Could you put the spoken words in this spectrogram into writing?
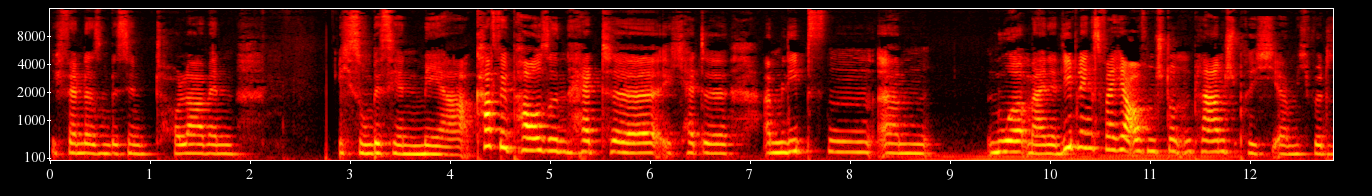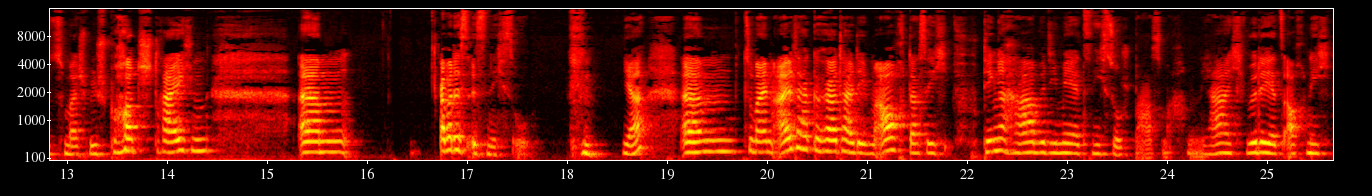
Ich fände es ein bisschen toller, wenn ich so ein bisschen mehr Kaffeepausen hätte. Ich hätte am liebsten ähm, nur meine Lieblingsfächer auf dem Stundenplan, sprich, ähm, ich würde zum Beispiel Sport streichen. Ähm, aber das ist nicht so. ja, ähm, zu meinem Alltag gehört halt eben auch, dass ich Dinge habe, die mir jetzt nicht so Spaß machen. Ja, ich würde jetzt auch nicht,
